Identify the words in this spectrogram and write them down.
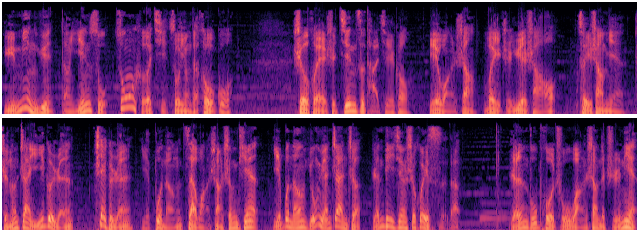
与命运等因素综合起作用的后果。社会是金字塔结构，越往上位置越少，最上面只能站一个人，这个人也不能再往上升天，也不能永远站着。人毕竟是会死的，人不破除往上的执念，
